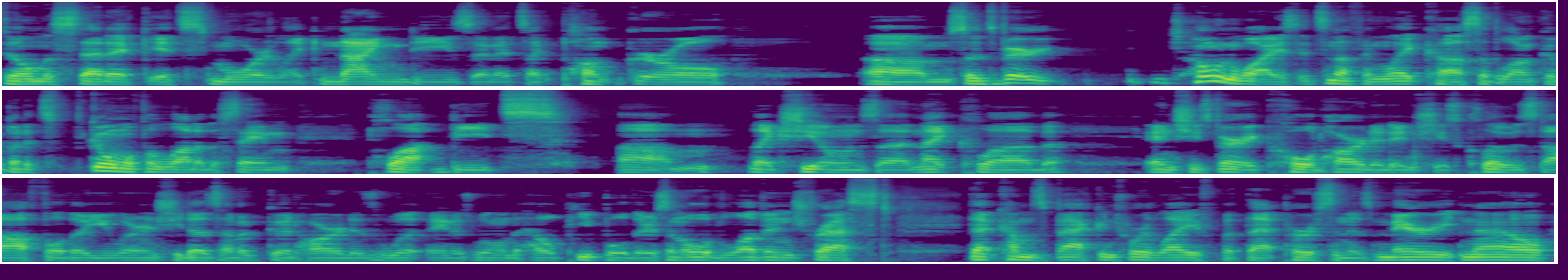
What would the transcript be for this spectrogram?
film aesthetic, it's more like 90s and it's like punk girl. Um, so it's very tone-wise, it's nothing like Casablanca, but it's going with a lot of the same plot beats. Um, like she owns a nightclub and she's very cold-hearted and she's closed off. Although you learn she does have a good heart and is willing to help people. There's an old love interest that comes back into her life, but that person is married now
